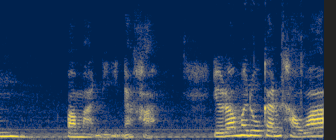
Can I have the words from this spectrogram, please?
อืม ประมาณนี้นะคะ เดี๋ยวเรามาดูกันค่ะว่า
